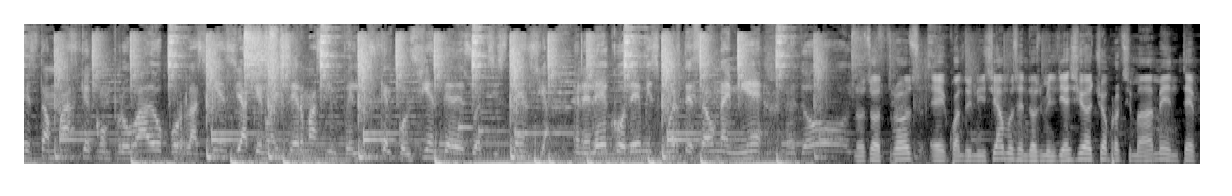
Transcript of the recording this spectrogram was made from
Está más que comprobado por la ciencia que no hay ser más infeliz que el consciente de su existencia. En el eco de mis muertes aún hay miedo. Nosotros eh, cuando iniciamos en 2018 aproximadamente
